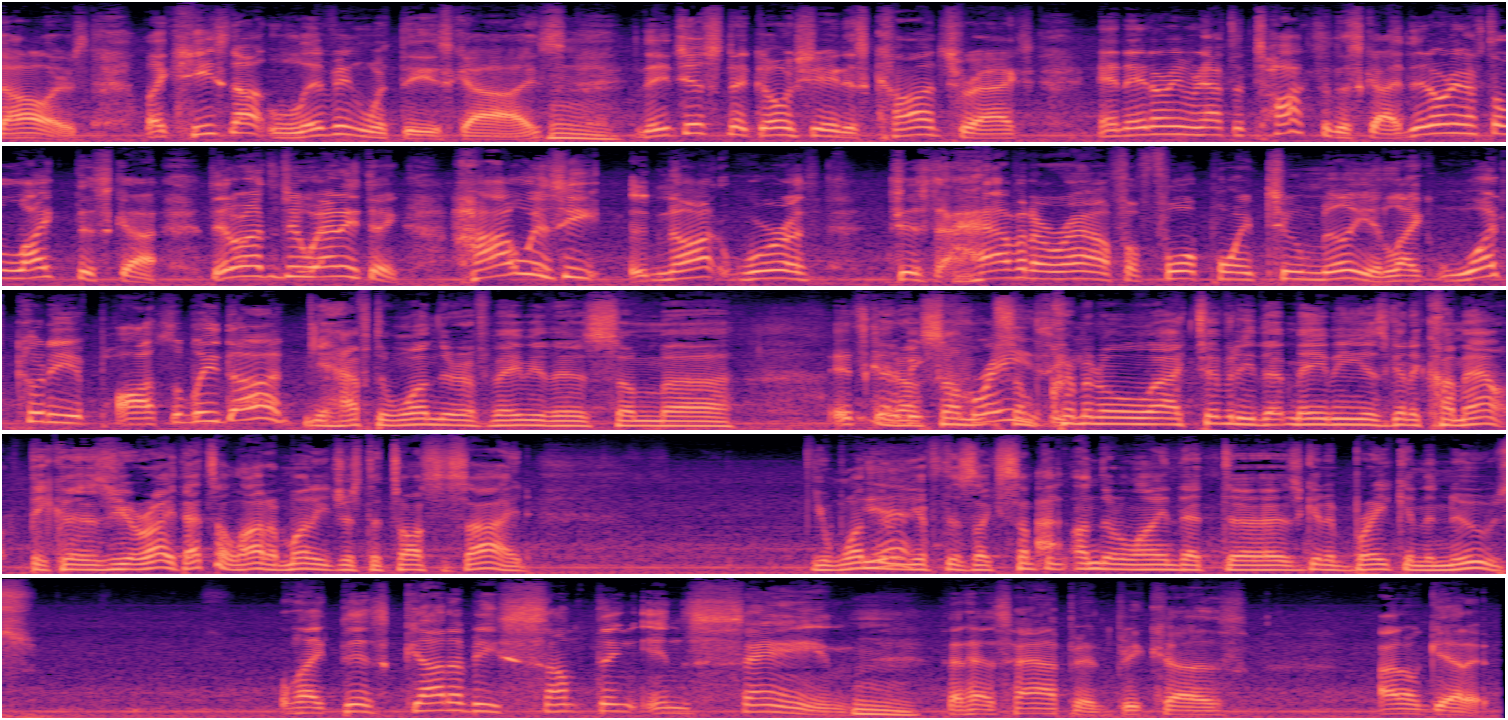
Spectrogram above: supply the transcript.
Like, he's not living with these guys. They just negotiate his contract, and they don't even have to talk to this guy. They don't even have to like this guy. They don't have to do anything. How is he not worth just having around for 4.2 million? Like, what could he have possibly done? You have to wonder if maybe there's some. Uh, It's you going to know, be some, crazy. some criminal activity that maybe is going to come out because you're right. That's a lot of money just to toss aside. You're wondering Yeah. if there's like something underlying that uh, is going to break in the news. like there's got to be something insane Hmm. that has happened because I don't get it.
